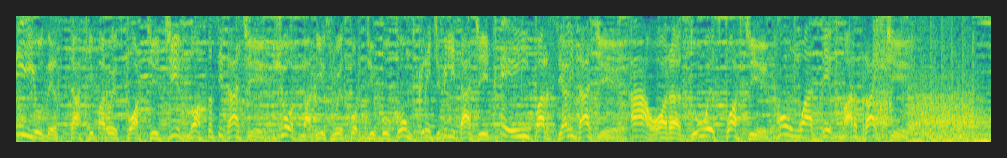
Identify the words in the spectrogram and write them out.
e o destaque para o esporte de nossa cidade. Jornalismo esportivo com credibilidade e imparcialidade. A hora do esporte com Ademar Bright.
